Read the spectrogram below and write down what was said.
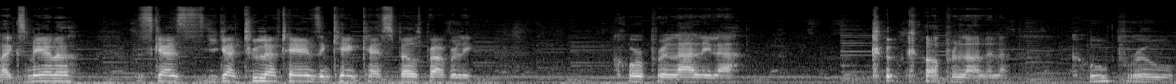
likes mana. This guy's. You got two left hands and can't cast spells properly. Corporalalila. Corporalalila. Copro.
